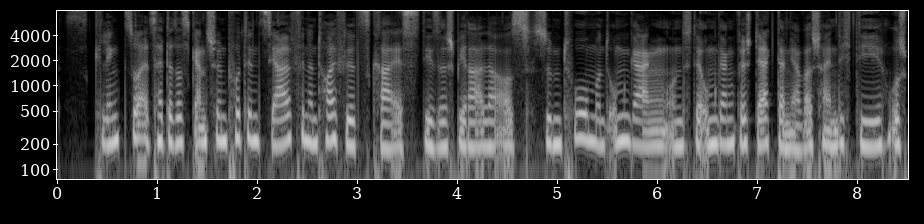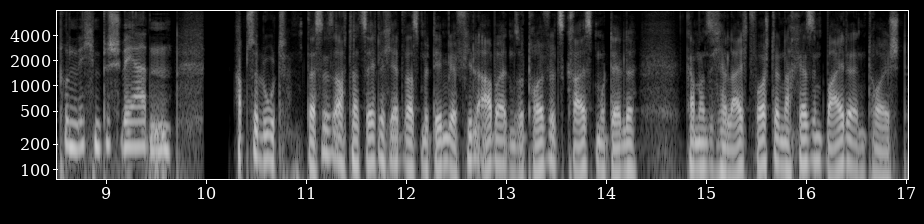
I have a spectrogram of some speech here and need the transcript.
Das klingt so, als hätte das ganz schön Potenzial für einen Teufelskreis, diese Spirale aus Symptom und Umgang und der Umgang verstärkt dann ja wahrscheinlich die ursprünglichen Beschwerden. Absolut. Das ist auch tatsächlich etwas, mit dem wir viel arbeiten. So Teufelskreismodelle kann man sich ja leicht vorstellen. Nachher sind beide enttäuscht.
